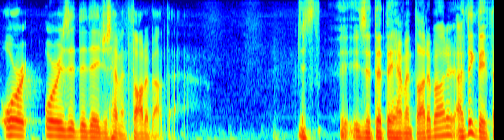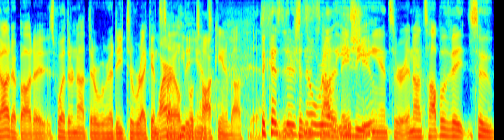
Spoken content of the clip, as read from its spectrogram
or or is it that they just haven't thought about that? It's, is it that they haven't thought about it? I think they've thought about it. It's whether or not they're ready to reconcile people the answer. talking about this? Because there's because no it's real not an easy issue? answer. And on top of it, so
